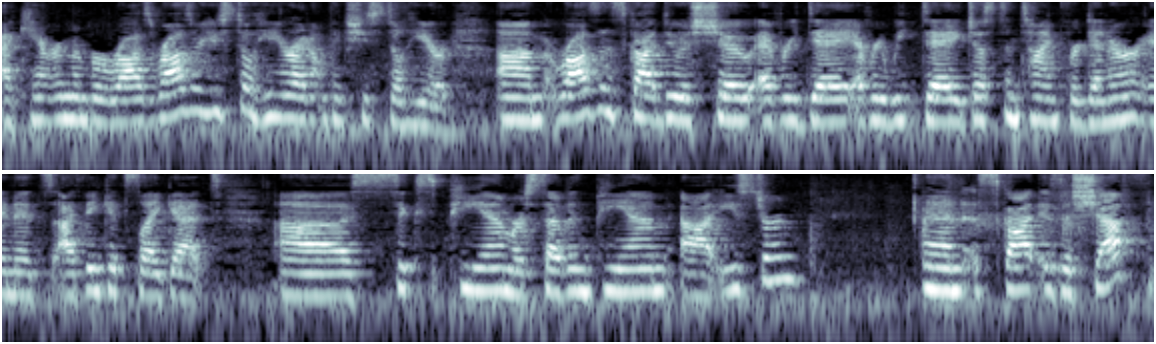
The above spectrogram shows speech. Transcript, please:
I, can't remember Roz. Roz, are you still here? I don't think she's still here. Um, Roz and Scott do a show every day, every weekday, Just in Time for Dinner, and it's I think it's like at uh, 6 p.m. or 7 p.m. Uh, Eastern and Scott is a chef,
